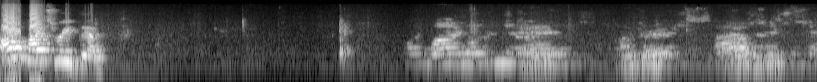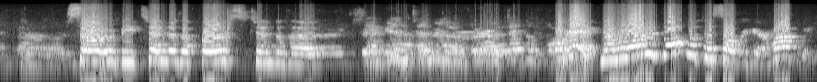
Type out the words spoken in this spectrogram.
Oh, let's read them. one, ten, hundreds, thousands, ten thousands. So it would be 10 to the first, 10 to the Second, ten to the third, ten to the fourth. Okay, now we haven't dealt with this over here, have we?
